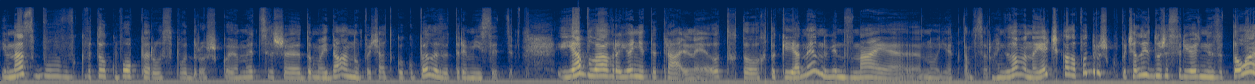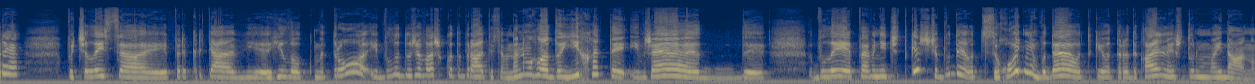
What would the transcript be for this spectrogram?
І в нас був квиток в оперу з подружкою. Ми це ще до Майдану початку купили за три місяці. І я була в районі театральної. От хто хто киянин, він знає, ну як там все організовано. Я чекала подружку, почались дуже серйозні затори, почалися перекриття гілок метро, і було дуже важко добратися. Вона не могла доїхати, і вже були певні чутки, що буде от сьогодні буде от такий от радикальний штурм майдану.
